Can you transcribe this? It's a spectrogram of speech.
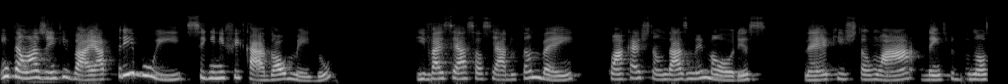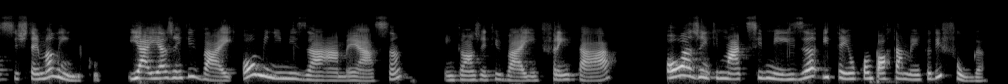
Então, a gente vai atribuir significado ao medo e vai ser associado também com a questão das memórias, né, que estão lá dentro do nosso sistema límbico. E aí a gente vai ou minimizar a ameaça, então a gente vai enfrentar, ou a gente maximiza e tem um comportamento de fuga.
